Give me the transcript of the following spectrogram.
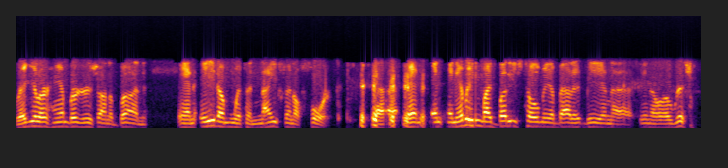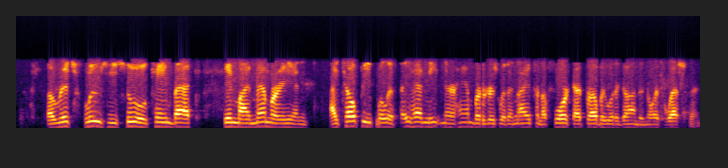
regular hamburgers on a bun, and ate them with a knife and a fork. Uh, and, and and everything my buddies told me about it being a you know a rich a rich floozy stool came back in my memory and I tell people if they hadn't eaten their hamburgers with a knife and a fork, I probably would have gone to Northwestern.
